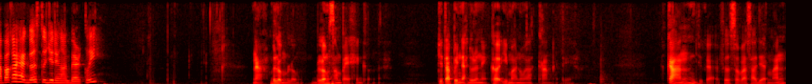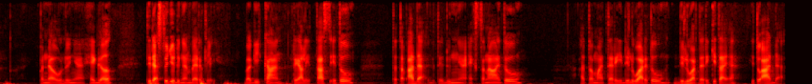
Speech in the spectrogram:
Apakah Hegel setuju dengan Berkeley? Nah, belum belum, belum sampai Hegel. Kita pindah dulu nih ke Immanuel Kant gitu ya. Kant juga filsuf asal Jerman, pendahulunya Hegel, tidak setuju dengan Berkeley bagi Kant realitas itu tetap ada gitu ya. dunia eksternal itu atau materi di luar itu di luar dari kita ya itu ada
